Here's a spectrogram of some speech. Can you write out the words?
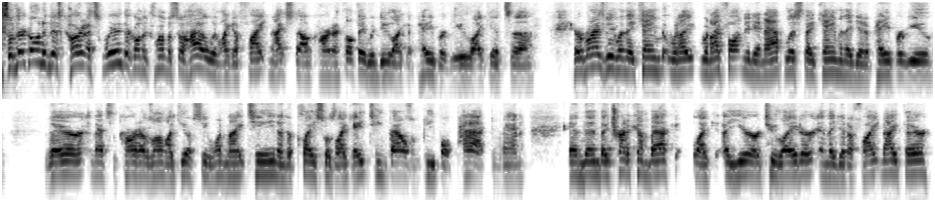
so they're going to this card. That's weird. They're going to Columbus, Ohio, with like a fight night style card. I thought they would do like a pay per view. Like it's uh It reminds me when they came when I when I fought in Indianapolis. They came and they did a pay per view there, and that's the card I was on, like UFC 119, and the place was like 18,000 people packed, man. And then they try to come back like a year or two later, and they did a fight night there.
